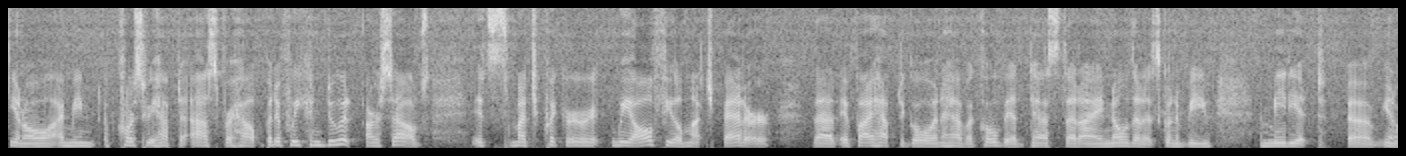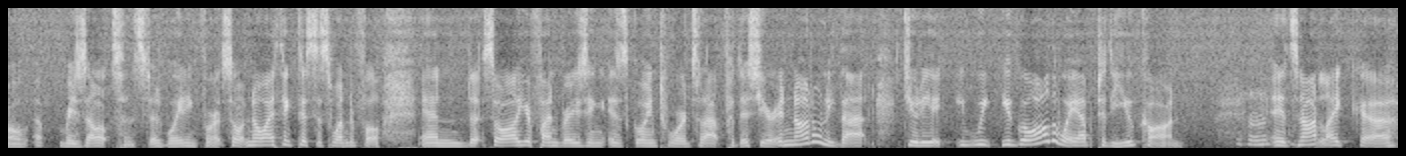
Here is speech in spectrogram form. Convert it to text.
You know, I mean, of course, we have to ask for help, but if we can do it ourselves, it's much quicker. We all feel much better. That if I have to go and have a COVID test, that I know that it's going to be immediate, uh, you know, uh, results instead of waiting for it. So no, I think this is wonderful, and so all your fundraising is going towards that for this year. And not only that, Judy, we, you go all the way up to the Yukon. It's not like uh,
